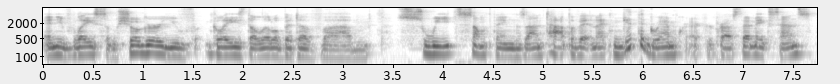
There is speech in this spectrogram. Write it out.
and you've glazed some sugar, you've glazed a little bit of um, sweet somethings on top of it, and I can get the graham cracker crust. That makes sense.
